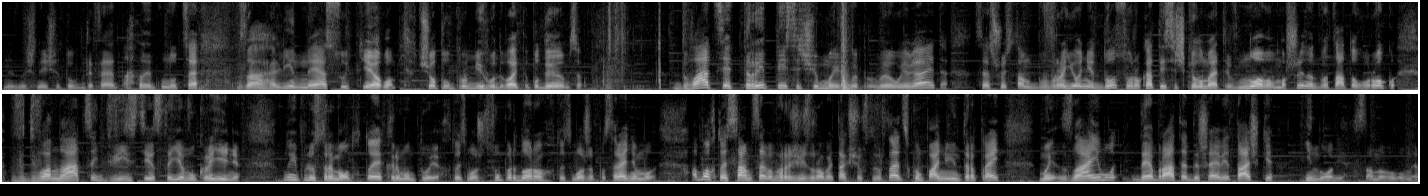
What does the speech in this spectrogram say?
незначний щиток дефект, але ну, це взагалі не суттєво. Що по пробігу, давайте подивимося. 23 тисячі миль. Ви, ви уявляєте? Це щось там в районі до 40 тисяч кілометрів. Нова машина 20-го року в 12200 стає в Україні. Ну і плюс ремонт. Хто як ремонтує? Хтось може супер дорого, хтось може по середньому, або хтось сам себе в гаражі зробить. Так що звертайтеся в компанію Інтертрейд. Ми знаємо, де брати дешеві тачки і нові. Саме головне.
